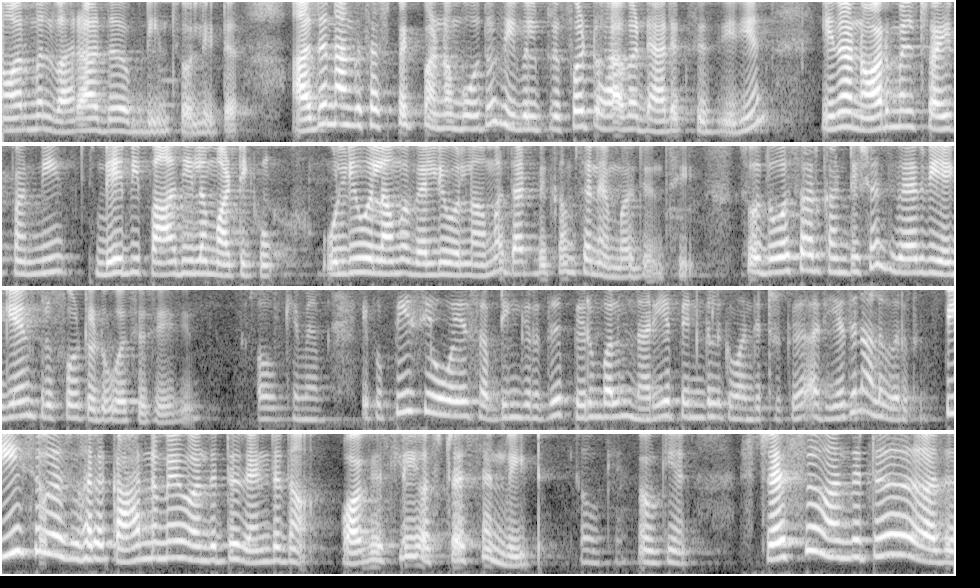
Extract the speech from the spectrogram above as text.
நார்மல் வராது அப்படின்னு சொல்லிட்டு. அதை நாங்கள் சஸ்பெக்ட் பண்ணும்போது we will prefer to have a direct caesarean ஏன்னா நார்மல் ட்ரை பண்ணி பேபி பாதியில் மாட்டிக்கும். உள்ளியும் இல்லாமல் வெளியும் இல்லாமல் that becomes an emergency so those are conditions where we again prefer to do a caesarean okay ma'am இப்போ பிசிஓஎஸ் அப்படிங்கிறது பெரும்பாலும் நிறைய பெண்களுக்கு வந்துட்டு இருக்கு அது எதனால வருது? பிசிஓஎஸ் வர காரணமே வந்துட்டு ரெண்டு தான். Obviously stress and weight okay okay stress வந்துட்டு அது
